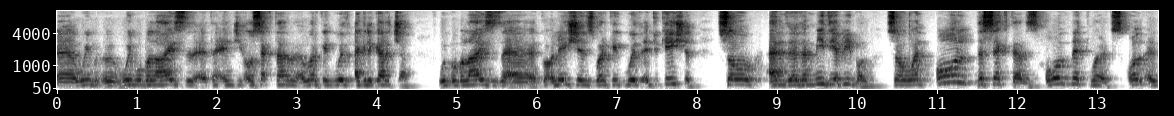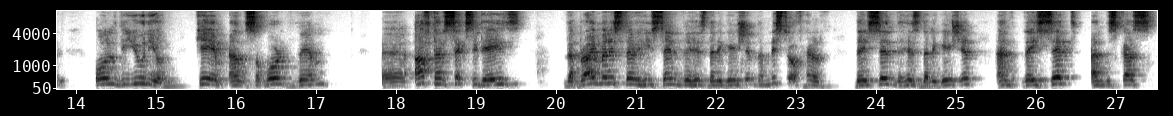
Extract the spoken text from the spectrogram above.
Uh, we we mobilize the NGO sector working with agriculture. We mobilize the coalitions working with education. So and the media people. So when all the sectors, all networks, all all the union came and support them, uh, after 60 days, the prime minister, he sent his delegation, the minister of health, they sent his delegation and they sit and discuss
